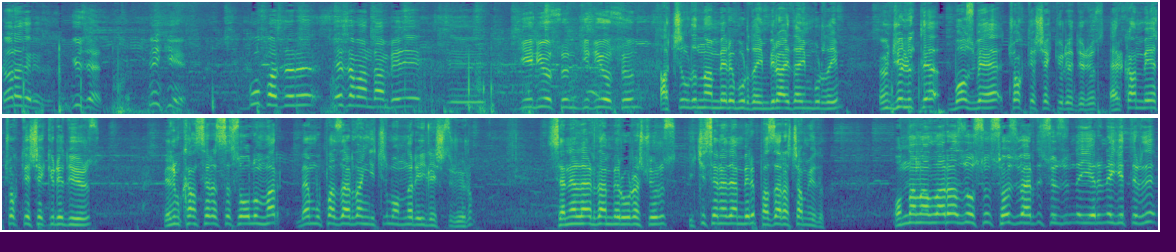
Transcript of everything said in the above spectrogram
Karadenizlisin. Güzel. Peki bu pazarı ne zamandan beri e, geliyorsun, gidiyorsun? Açıldığından beri buradayım. Bir aydayım buradayım. Öncelikle Boz Bey'e çok teşekkür ediyoruz. Erkan Bey'e çok teşekkür ediyoruz. Benim kanser hastası oğlum var. Ben bu pazardan geçirip onları iyileştiriyorum. Senelerden beri uğraşıyoruz. İki seneden beri pazar açamıyorduk. Ondan Allah razı olsun. Söz verdi. Sözünü de yerine getirdi.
